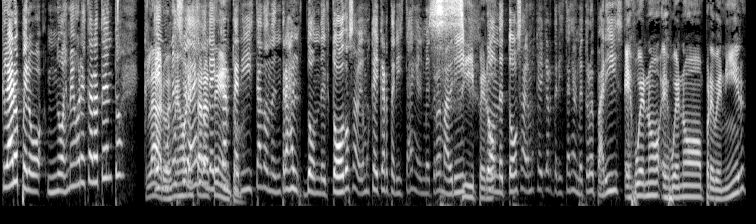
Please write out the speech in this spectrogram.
Claro, pero ¿no es mejor estar atento? Claro, en es mejor estar donde hay atento. carteristas, donde entras, al- donde todos sabemos que hay carteristas en el metro de Madrid, Sí, pero- donde todos sabemos que hay carteristas en el metro de París. Es bueno, es bueno prevenir,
